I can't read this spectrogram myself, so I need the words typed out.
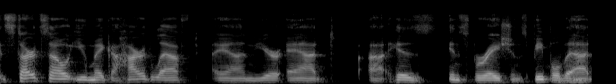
it starts out you make a hard left and you're at uh, his inspirations, people Mhm. that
